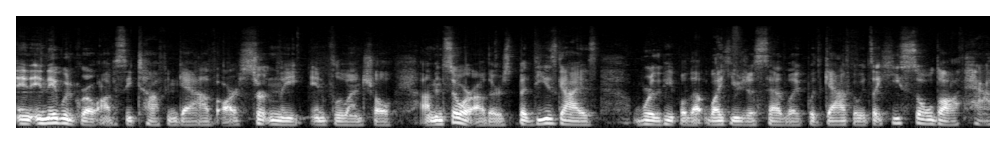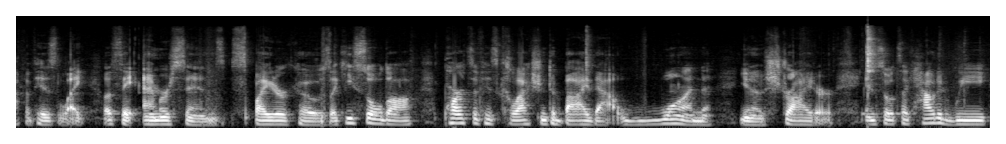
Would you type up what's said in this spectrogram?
and, and they would grow. Obviously, Tough and Gav are certainly influential, um, and so are others. But these guys were the people that, like you just said, like with Gavko, it's like he sold off half of his, like let's say Emerson's, Spyderco's, like he sold off parts of his collection to buy that one, you know, Strider. And so it's like, how did we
